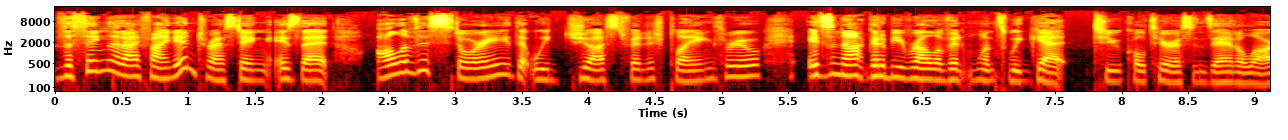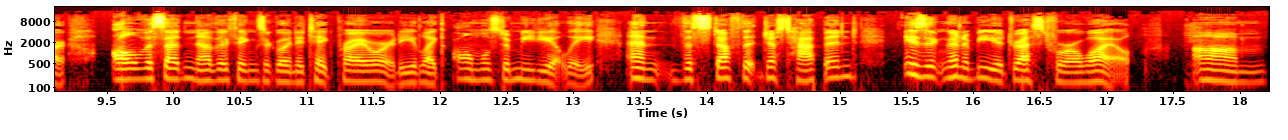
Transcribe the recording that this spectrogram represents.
The thing that I find interesting is that all of this story that we just finished playing through, it's not going to be relevant once we get to Kul Tiras and Zandalar, all of a sudden other things are going to take priority, like almost immediately. And the stuff that just happened isn't going to be addressed for a while. Um,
